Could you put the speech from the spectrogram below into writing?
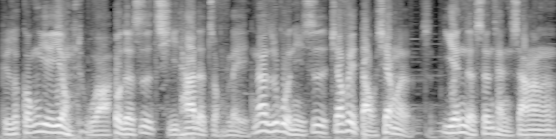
比如说工业用途啊，或者是其他的种类。那如果你是消费导向的烟的生产商呢，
